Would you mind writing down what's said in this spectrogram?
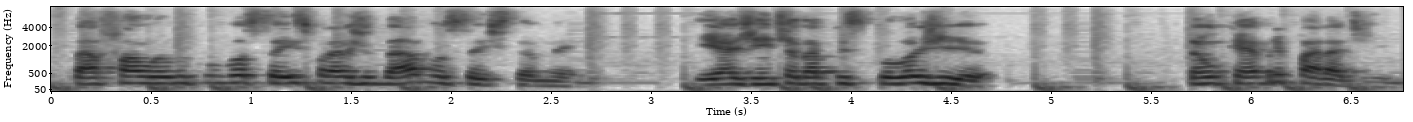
está falando com vocês para ajudar vocês também. E a gente é da psicologia. Então quebre paradigma.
